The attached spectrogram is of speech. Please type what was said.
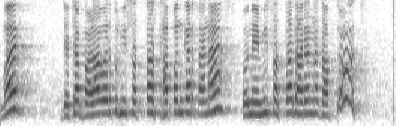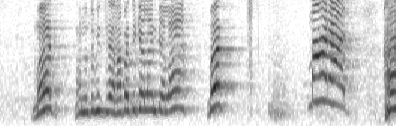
मग ज्याच्या बळावर तुम्ही सत्ता स्थापन करताना तो नेहमी सत्ताधाऱ्यांना झापतोच. मग म्हणून तुम्ही सेनापती केला त्याला मग? महाराज! हा?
